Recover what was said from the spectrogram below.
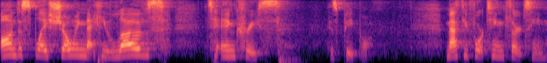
on display showing that he loves to increase his people. Matthew 14, 13.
